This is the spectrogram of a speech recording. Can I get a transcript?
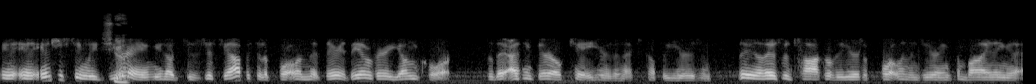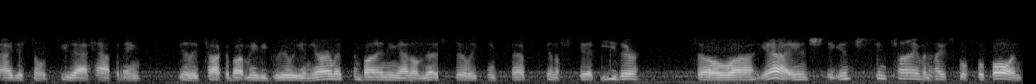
And, and interestingly, Sure. Deering, you know, is just the opposite of Portland. That they they have a very young core, so they, I think they're okay here the next couple of years. And you know, there's been talk over the years of Portland and Deering combining. and I just don't see that happening. You know, they talk about maybe Greeley and Yarmouth combining. I don't necessarily think that's going to fit either. So uh, yeah, interesting, interesting time in high school football, and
